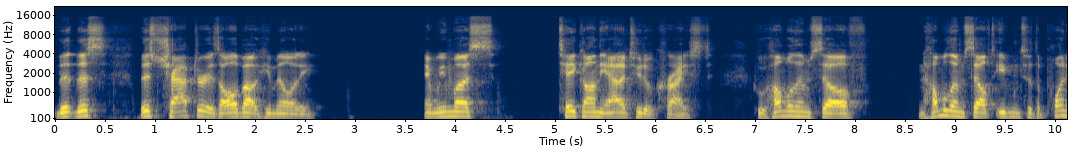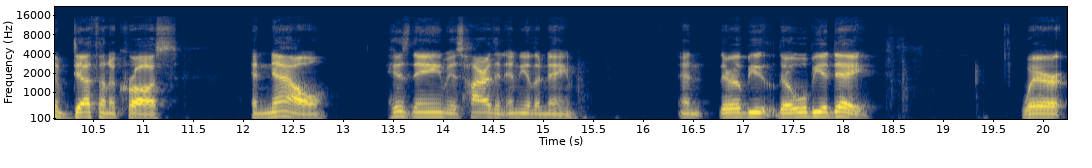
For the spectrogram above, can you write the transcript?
This this chapter is all about humility. And we must take on the attitude of Christ, who humbled himself and humbled himself even to the point of death on a cross. And now his name is higher than any other name. And there will be there will be a day where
